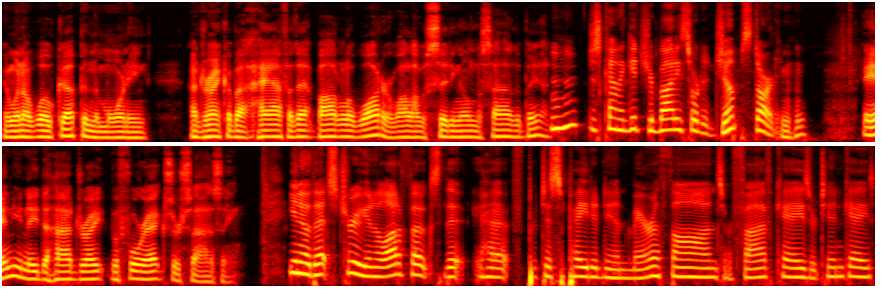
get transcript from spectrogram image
and when I woke up in the morning, I drank about half of that bottle of water while I was sitting on the side of the bed. Mm-hmm. Just kind of get your body sort of jump started. Mm-hmm. And you need to hydrate before exercising. You know, that's true. And a lot of folks that have participated in marathons or 5Ks or 10Ks,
